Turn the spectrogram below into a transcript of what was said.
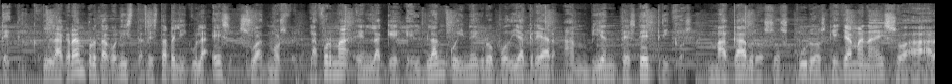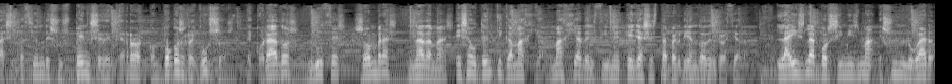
tétrico. La gran protagonista de esta película es su atmósfera, la forma en la que el blanco y negro podía crear ambientes tétricos, macabros, oscuros, que llaman a eso, a, la situación de suspense, de terror, con pocos recursos, decorados, luces, sombras, nada más, es auténtica magia, magia del cine que ya se está perdiendo desgraciadamente. La isla por sí misma es un lugar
